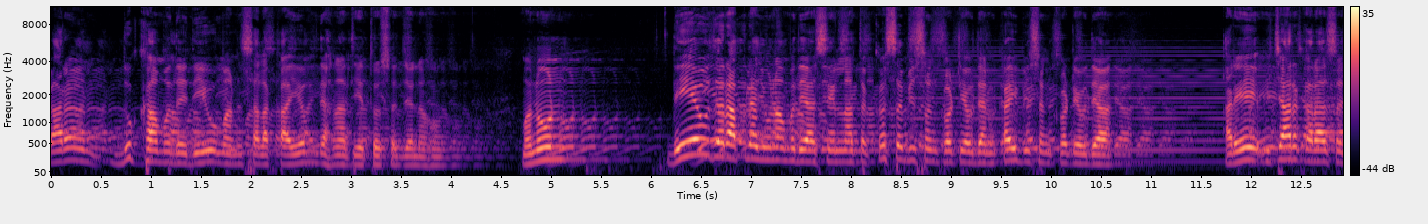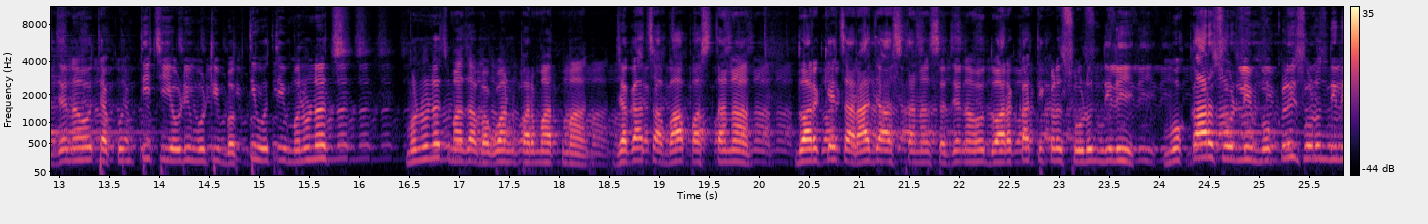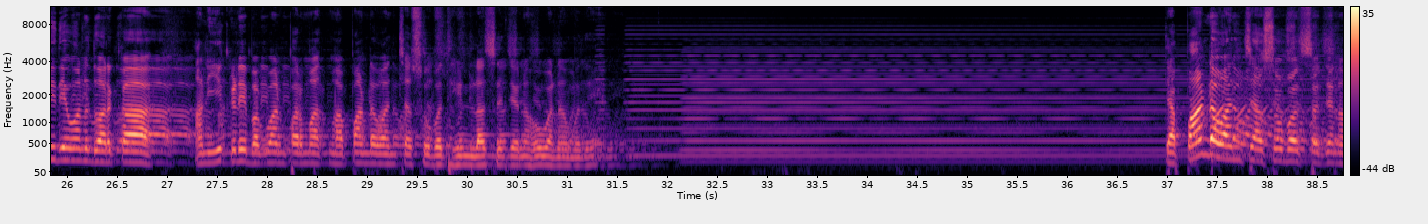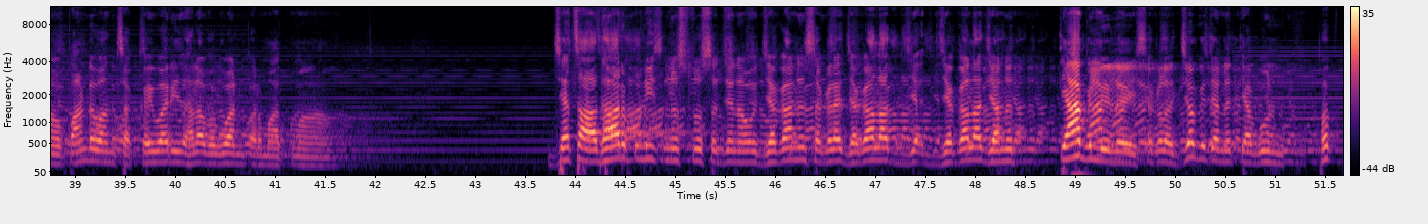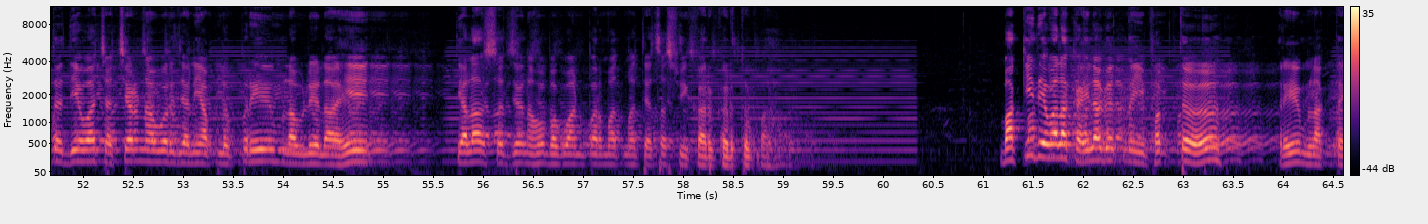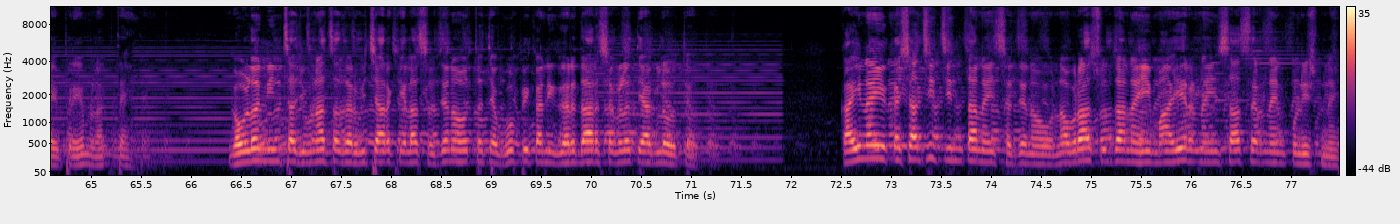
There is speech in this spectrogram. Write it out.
कारण दुःखामध्ये देव माणसाला कायम ध्यानात येतो सज्जन हो. म्हणून देव जर आपल्या जीवनामध्ये असेल ना तर कसं बी संकट येऊ द्या काही बी संकट येऊ द्या. अरे विचार करा सज्जन हो त्या कुंतीची एवढी मोठी भक्ती होती म्हणूनच म्हणूनच माझा भगवान परमात्मा जगाचा बाप असताना द्वारकेचा राजा असताना सज्जन हो द्वारका तिकडे सोडून दिली मोकार सोडली मोकळी सोडून दिली देवानं द्वारका. आणि इकडे भगवान परमात्मा पांडवांच्या सोबत हिंडला सज्जन होवनामध्ये त्या पांडवांच्या सोबत सज्जन पांडवांचा कैवारी झाला भगवान परमात्मा. ज्याचा आधार कुणीच नसतो सज्जनाव जगानं सगळ्या जगाला जगाला ज्यानं त्यागलेलं आहे सगळं जग ज्यानं त्यागून फक्त देवाच्या चरणावर ज्याने आपलं प्रेम लावलेलं आहे त्याला सज्जन हो भगवान परमात्मा त्याचा स्वीकार करतो पहा. बाकी देवाला काही लागत नाही फक्त प्रेम लागतंय प्रेम लागतंय. गवळणींचा जीवनाचा जर विचार केला सज्जन होतं त्या गोपिकांनी घरदार सगळं त्यागलं होतं. काही नाही कशाची चिंता नाही सज्जन हो नवरा सुद्धा नाही माहेर नाही सासर नाही कुणीच नाही.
